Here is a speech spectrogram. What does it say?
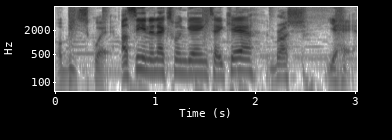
or be square. I'll see you in the next one, gang. Take care and brush your hair.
